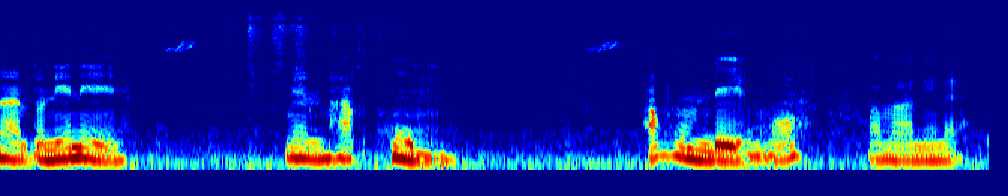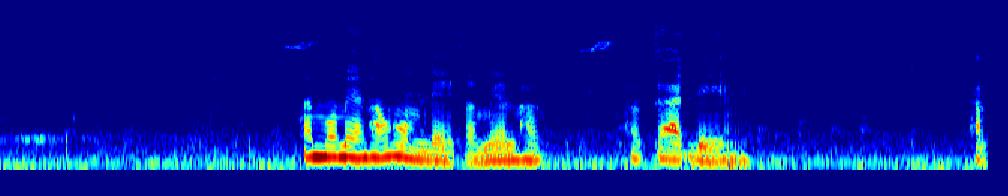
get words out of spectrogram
นานตัวนี้นี่แม่นพักห่มพักห่มแดงเนาะประมาณนี้แหละพันโมแมนพักห่มแดงกับแมนพักพักกาดแดงพัก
